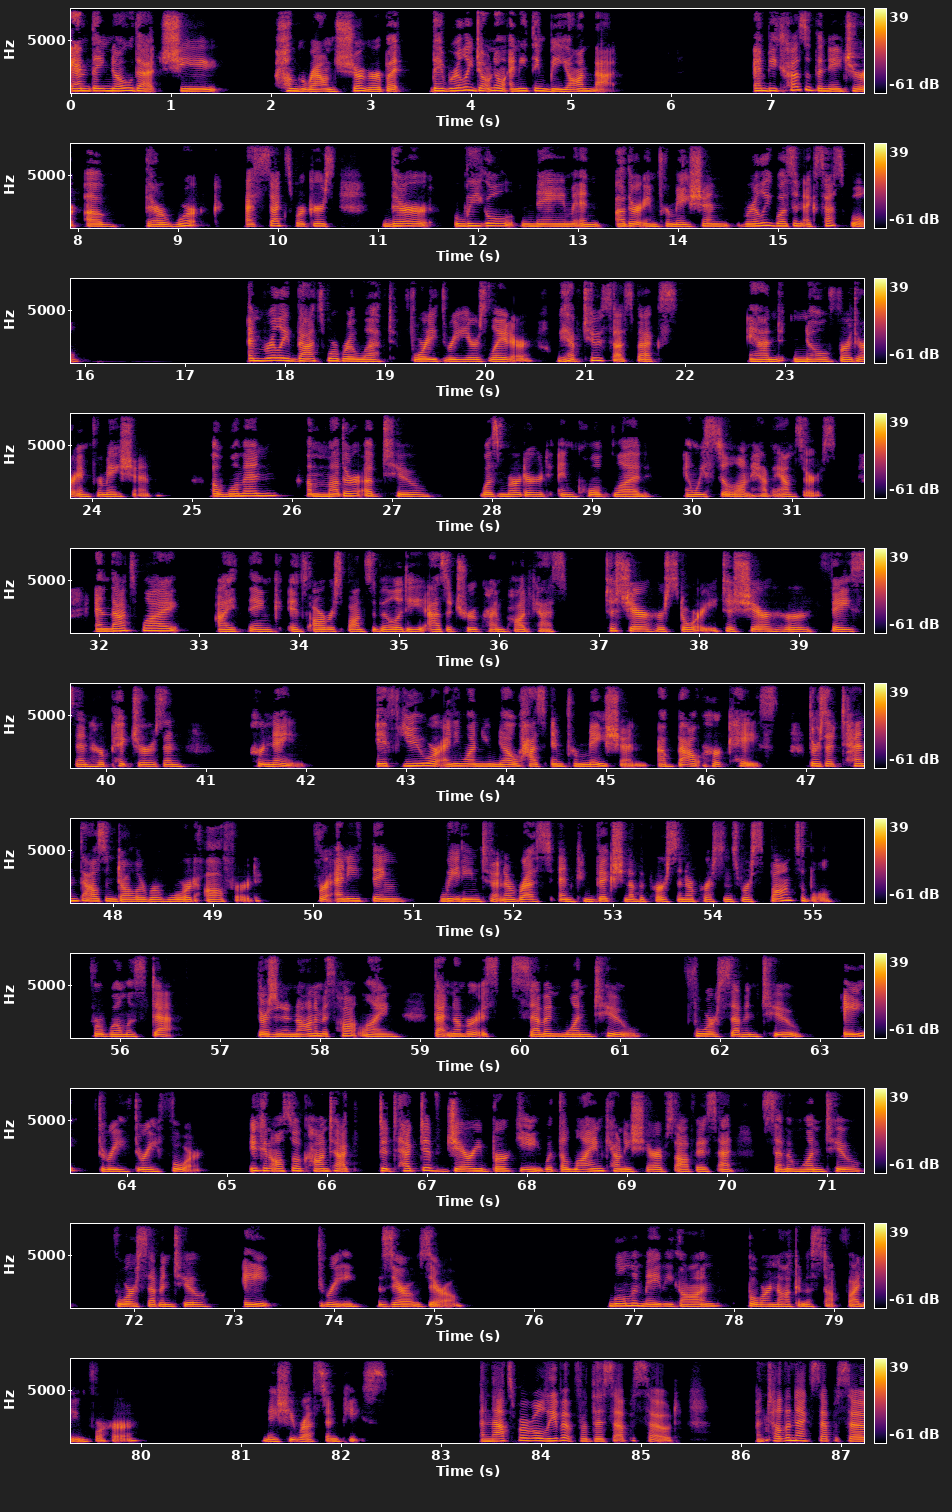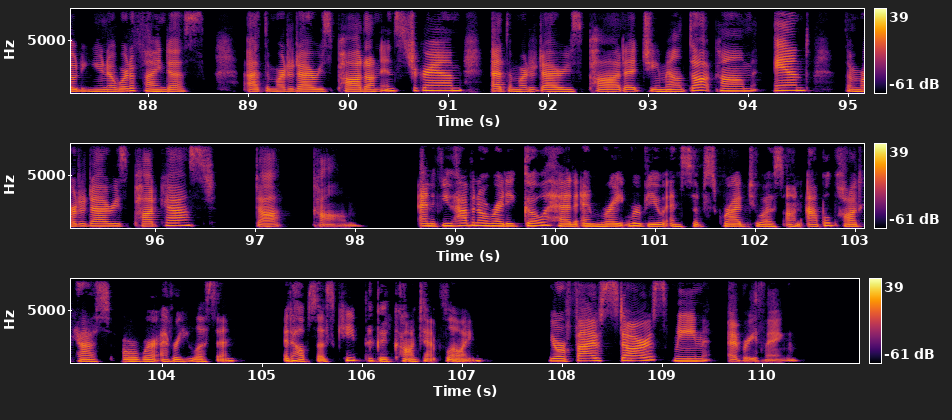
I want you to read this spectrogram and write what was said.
And they know that she hung around Sugar, but they really don't know anything beyond that. And because of the nature of their work as sex workers, their legal name and other information really wasn't accessible. And really, that's where we're left 43 years later. We have two suspects and no further information. A woman, a mother of two, was murdered in cold blood, and we still don't have answers. And that's why I think it's our responsibility as a true crime podcast to share her story, to share her face and her pictures and her name. If you or anyone you know has information about her case, there's a $10,000 reward offered for anything leading to an arrest and conviction of the person or persons responsible for Wilma's death. There's an anonymous hotline. That number is 712 472 8334. You can also contact Detective Jerry Birkey with the Lyon County Sheriff's Office at 712 472 8300. Wilma may be gone, but we're not going to stop fighting for her. May she rest in peace. And that's where we'll leave it for this episode. Until the next episode, you know where to find us at the Murder Diaries Pod on Instagram, at the Murder Diaries Pod at gmail.com, and the Murder Diaries Podcast.com. And if you haven't already, go ahead and rate, review, and subscribe to us on Apple Podcasts or wherever you listen. It helps us keep the good content flowing. Your five stars mean everything.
